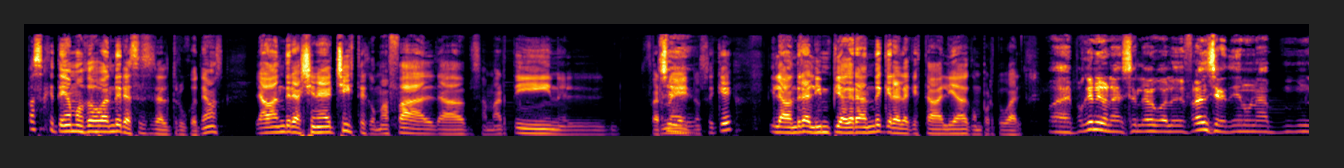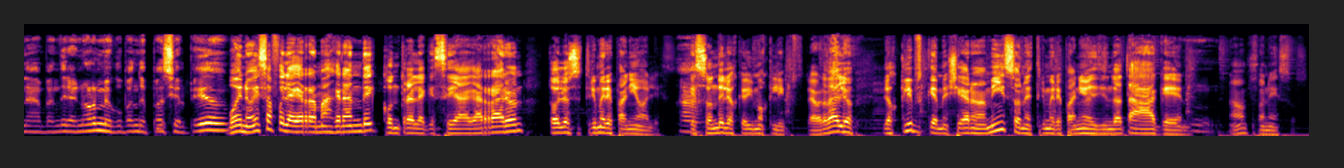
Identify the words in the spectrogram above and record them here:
pasa que teníamos dos banderas, ese era el truco. Teníamos la bandera llena de chistes, con Mafalda, San Martín, el Fernet, Sí. no sé qué, y la bandera limpia grande, que era la que estaba aliada con Portugal. Ay, ¿Por qué no iban a decirle algo a lo de Francia, que tenían una, una bandera enorme ocupando espacio al pedo? Bueno, esa fue la guerra más grande contra la que se agarraron todos los streamers españoles, Ah. que son de los que vimos clips. La verdad, lo- los clips que me llegaron a mí son streamers españoles diciendo ataquen, Mm. ¿no? Son esos.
